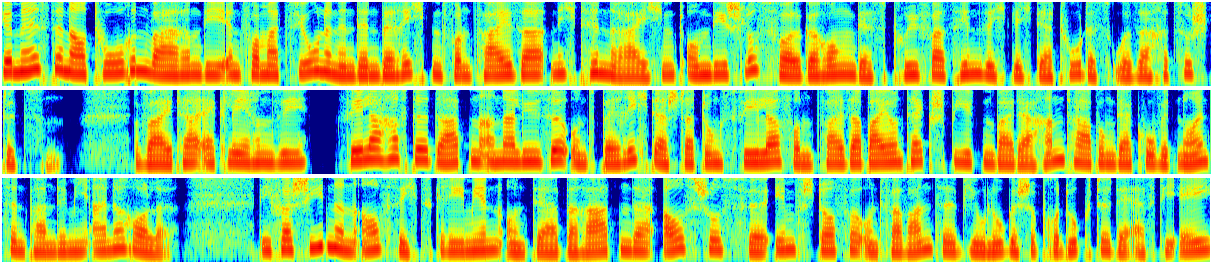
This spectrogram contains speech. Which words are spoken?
Gemäß den Autoren waren die Informationen in den Berichten von Pfizer nicht hinreichend, um die Schlussfolgerung des Prüfers hinsichtlich der Todesursache zu stützen. Weiter erklären sie, Fehlerhafte Datenanalyse und Berichterstattungsfehler von Pfizer BioNTech spielten bei der Handhabung der Covid-19-Pandemie eine Rolle. Die verschiedenen Aufsichtsgremien und der beratende Ausschuss für Impfstoffe und verwandte biologische Produkte der FDA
